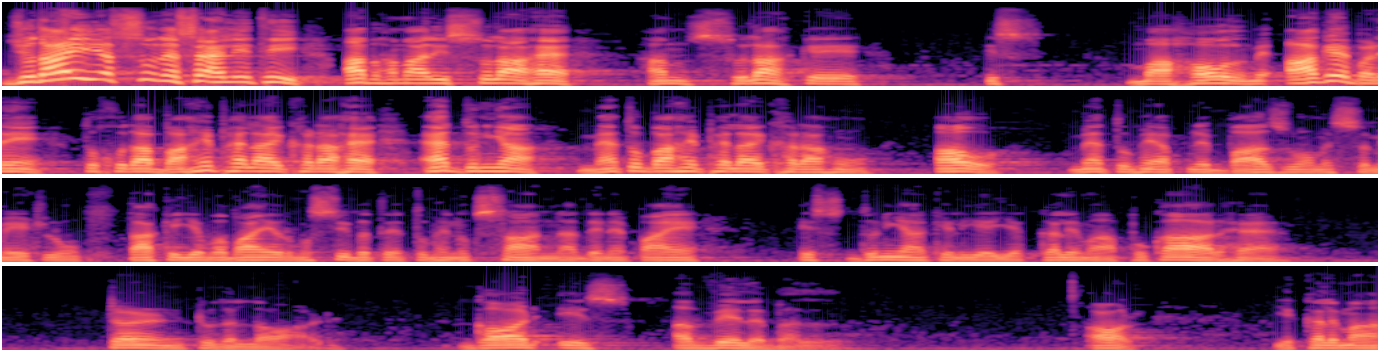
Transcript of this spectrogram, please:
جدائی یسو نے سہ لی تھی۔ اب ہماری صلح ہے۔ ہم صلح کے اس ماحول میں آگے بڑھیں تو خدا باہیں پھیلائے کھڑا ہے۔ اے دنیا، میں تو باہیں پھیلائے کھڑا ہوں۔ آؤ میں تمہیں اپنے بازوؤں میں سمیٹ لوں تاکہ یہ وبائیں اور مصیبتیں تمہیں نقصان نہ دینے پائیں۔ اس دنیا کے لیے یہ کلمہ پکار ہے۔ Turn to the Lord God is available اور یہ کلمہ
